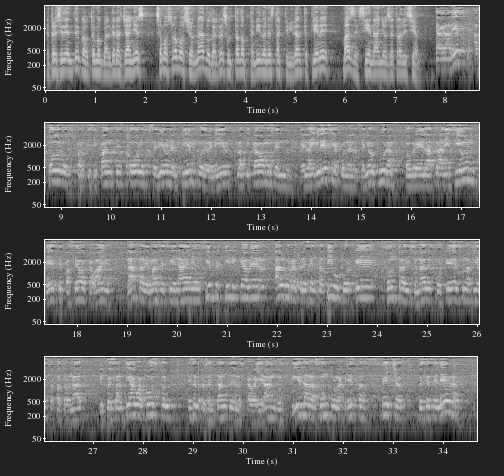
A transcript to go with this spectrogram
El presidente Cuauhtémoc Valderas Yáñez se mostró emocionado del resultado obtenido en esta actividad que tiene más de 100 años de tradición. Agradezco a todos los participantes, todos los que se dieron el tiempo de venir. Platicábamos en, en la iglesia con el señor cura sobre la tradición de este paseo a caballo data de más de 100 años, siempre tiene que haber algo representativo porque son tradicionales, porque es una fiesta patronal. Y pues Santiago Apóstol es el representante de los caballerangos y es la razón por la que estas fechas pues se celebran.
